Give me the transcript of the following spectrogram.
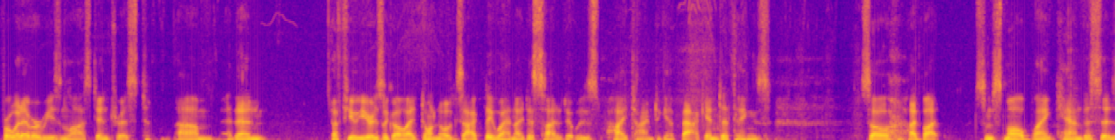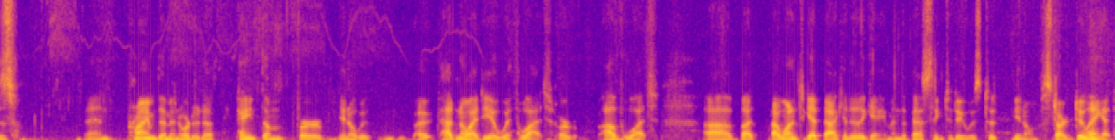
for whatever reason, lost interest. Um, and then a few years ago, I don't know exactly when, I decided it was high time to get back into things. So I bought some small blank canvases and primed them in order to paint them for you know I had no idea with what or of what uh, but I wanted to get back into the game and the best thing to do was to you know start doing it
